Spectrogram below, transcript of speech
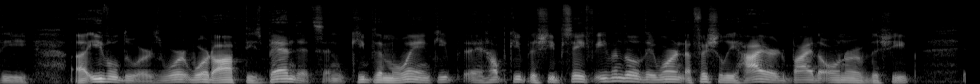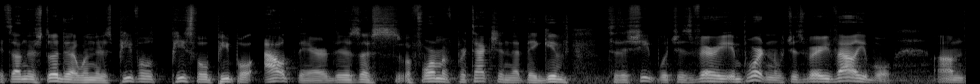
the uh, evildoers, ward, ward off these bandits, and keep them away and keep and help keep the sheep safe, even though they weren't officially hired by the owner of the sheep. It's understood that when there's peaceful, peaceful people out there, there's a, a form of protection that they give to the sheep, which is very important, which is very valuable. Um,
